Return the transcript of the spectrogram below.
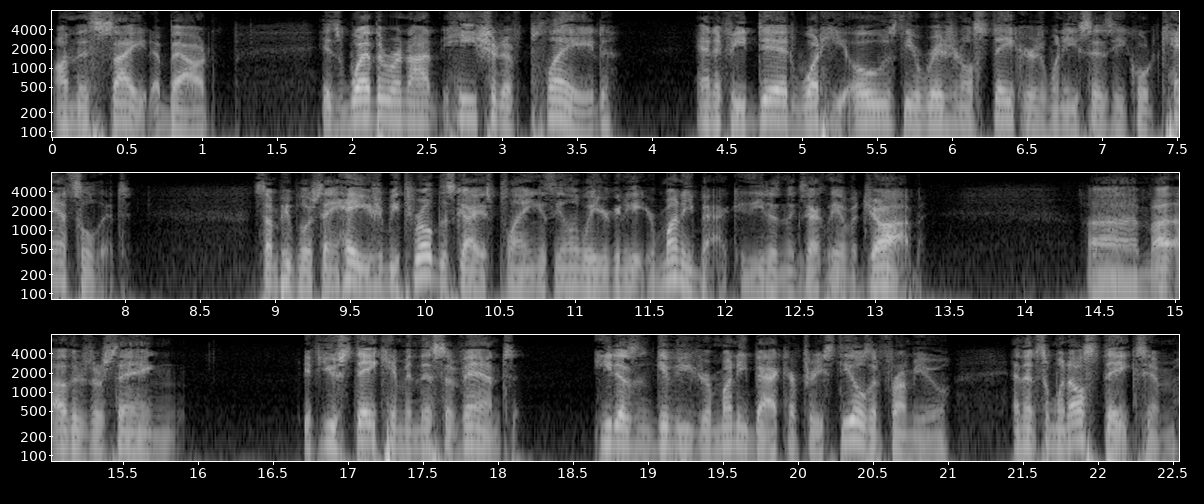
on this site about is whether or not he should have played, and if he did, what he owes the original stakers when he says he quote canceled it. Some people are saying, "Hey, you should be thrilled this guy is playing. It's the only way you're going to get your money back. He doesn't exactly have a job." Um, others are saying, if you stake him in this event, he doesn't give you your money back after he steals it from you, and then someone else stakes him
